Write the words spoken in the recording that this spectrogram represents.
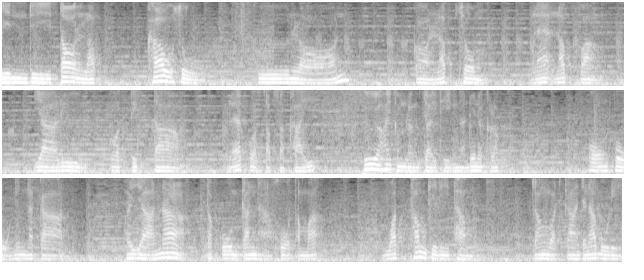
ยินดีต้อนรับ เข้าสู่ คืนหลอน ก่อนรับชม และรับฟัง อย่าลืมกดติดตาม และกด Subscribe เพื่อให้กำลังใจทีมงานด้วยนะครับ องค์ปู่นินาการพญานาคตระกูลกันหาโคตมะ วัดถ้ำคิรีธรรม จังหวัดกาญจนบุรี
